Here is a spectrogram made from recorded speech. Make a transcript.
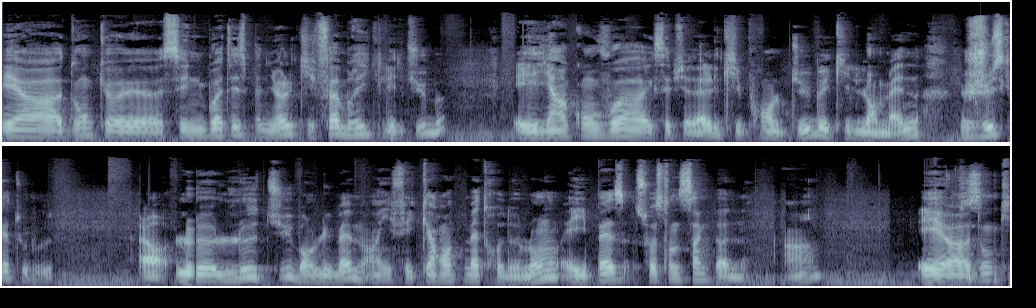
Et euh, donc, euh, c'est une boîte espagnole qui fabrique les tubes. Et il y a un convoi exceptionnel qui prend le tube et qui l'emmène jusqu'à Toulouse. Alors, le, le tube en lui-même, hein, il fait 40 mètres de long et il pèse 65 tonnes. Hein et euh, donc,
